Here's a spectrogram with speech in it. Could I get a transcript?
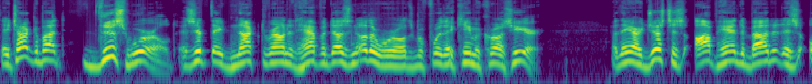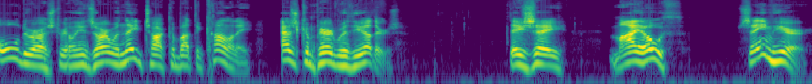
They talk about this world as if they'd knocked around in half a dozen other worlds before they came across here and they are just as offhand about it as older Australians are when they talk about the colony as compared with the others. They say, My oath. Same here.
